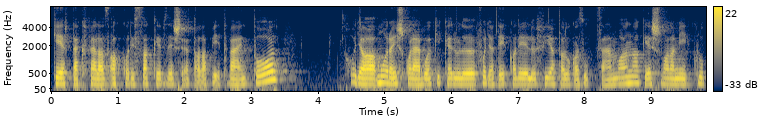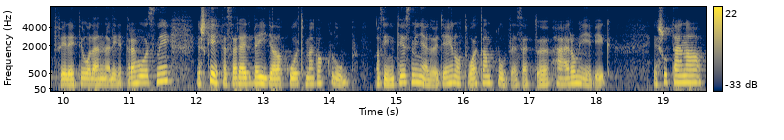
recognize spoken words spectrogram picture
kértek fel az akkori szakképzésért alapítványtól, hogy a Móra iskolából kikerülő fogyatékkal élő fiatalok az utcán vannak, és valami klubfélét jó lenne létrehozni, és 2001-ben így alakult meg a klub, az intézmény elődje. Én ott voltam klubvezető három évig és utána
